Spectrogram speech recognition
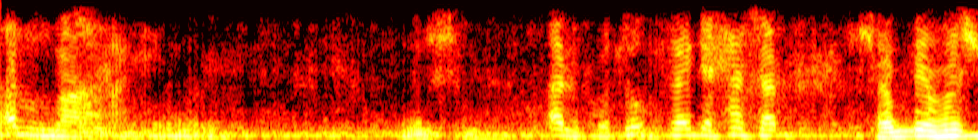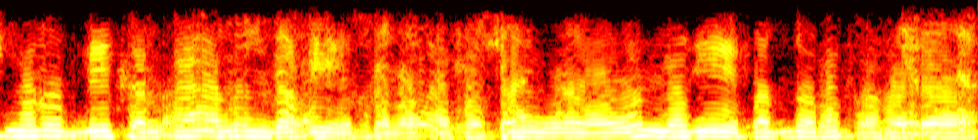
وأما الكتب فبحسب. سبح اسم ربك الأعلى الذي خلق فسوى والذي قدر فهدى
